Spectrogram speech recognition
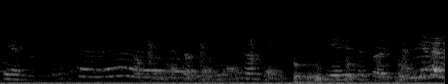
Here, Okay, that's okay, that's okay. He did it the first time. give him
